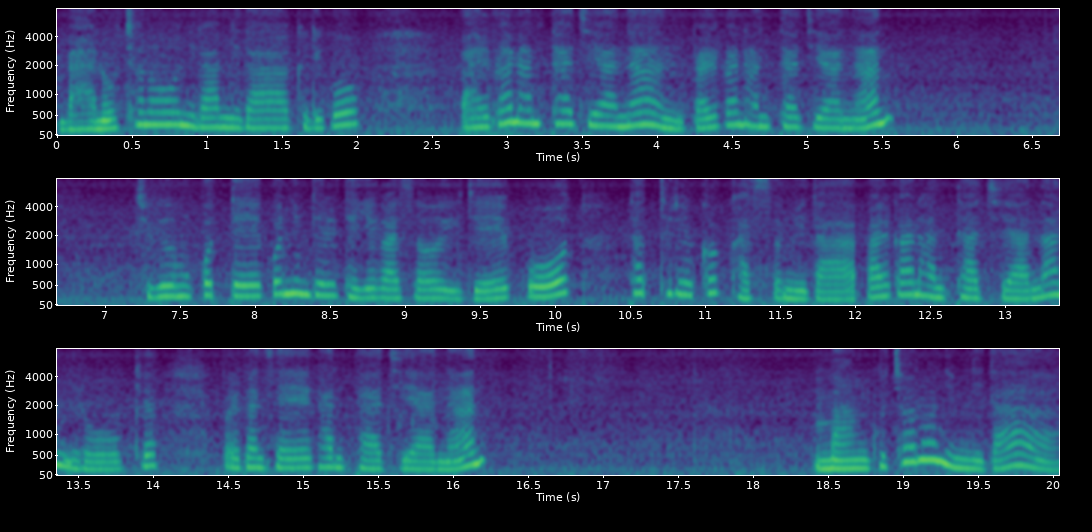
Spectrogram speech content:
15,000원이랍니다. 그리고 빨간 한타지아난 빨간 한타지아난 지금 꽃대 꽃님들 댁에 가서 이제 꽃 터트릴 것 같습니다. 빨간 한타지아난 이렇게 빨간색 한타지아난 19,000원입니다.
